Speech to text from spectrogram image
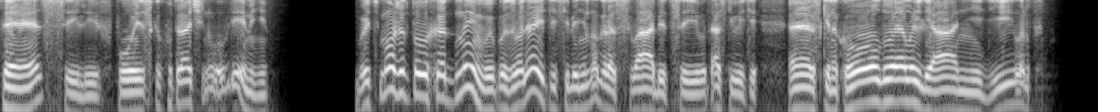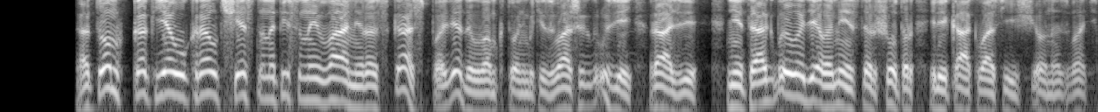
Тесс или в поисках утраченного времени. Быть может, по выходным вы позволяете себе немного расслабиться и вытаскиваете Эрскина Колдуэлла или Анни Диллард. О том, как я украл честно написанный вами рассказ, поведал вам кто-нибудь из ваших друзей. Разве не так было дело, мистер Шутер, или как вас еще назвать?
